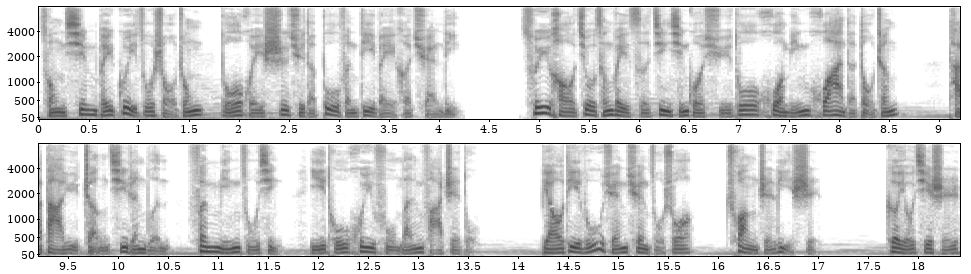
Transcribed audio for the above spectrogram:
从鲜卑贵族手中夺回失去的部分地位和权力。崔颢就曾为此进行过许多或明或暗的斗争。他大欲整齐人伦，分民族性。以图恢复门阀制度，表弟卢玄劝阻说：“创制立事，各有其时，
